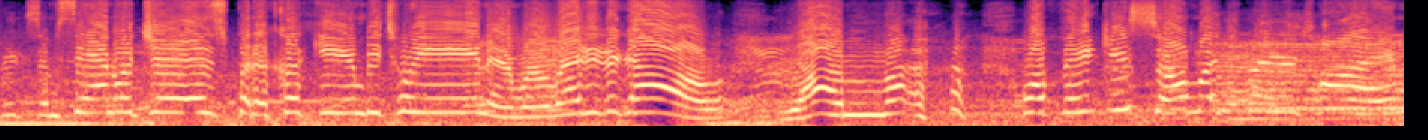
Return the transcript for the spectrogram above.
Make some sandwiches, put a cookie in between, and we're ready to go. Yum. well, thank you so much for your time.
